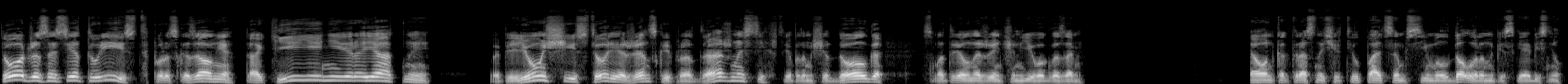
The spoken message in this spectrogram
Тот же сосед-турист порассказал мне такие невероятные, вопиющие истории женской продажности, что я потом еще долго смотрел на женщин его глазами. А он как-то раз начертил пальцем символ доллара на песке и объяснил.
